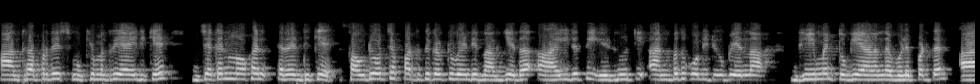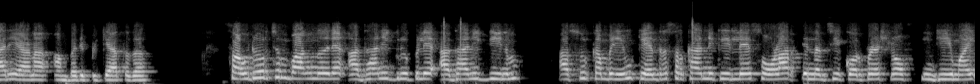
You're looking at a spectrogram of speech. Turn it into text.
ആന്ധ്രാപ്രദേശ് മുഖ്യമന്ത്രിയായിരിക്കെ ജഗൻമോഹൻ റെഡ്ഡിക്ക് സൗരോർജ പദ്ധതികൾക്ക് വേണ്ടി നൽകിയത് ആയിരത്തി എഴുന്നൂറ്റി അൻപത് കോടി രൂപയെന്ന ഭീമൻ തുകയാണെന്ന വെളിപ്പെടുത്തൽ ആരെയാണ് അമ്പരിപ്പിക്കാത്തത്? സൗരോർജം വാങ്ങുന്നതിന് അദാനി ഗ്രൂപ്പിലെ അദാനി ഗ്രീനും അസൂർ കമ്പനിയും കേന്ദ്ര സർക്കാരിന് കീഴിലെ സോളാർ എനർജി കോർപ്പറേഷൻ ഓഫ് ഇന്ത്യയുമായി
